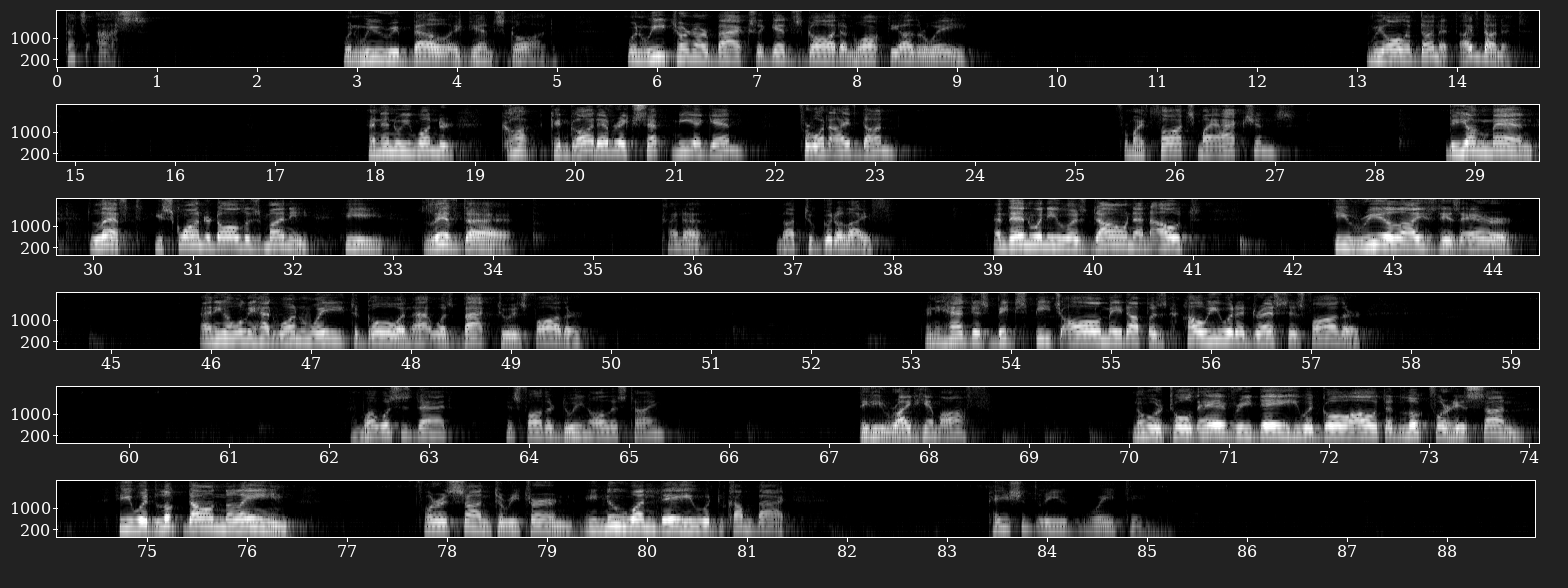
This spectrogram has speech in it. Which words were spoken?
that's us. When we rebel against God, when we turn our backs against God and walk the other way. And we all have done it. I've done it. And then we wondered, God, can God ever accept me again for what I've done? For my thoughts, my actions? The young man left. He squandered all his money. He lived a kind of not too good a life. And then when he was down and out, he realized his error and he only had one way to go, and that was back to his father. And he had this big speech all made up as how he would address his father. And what was his dad, his father, doing all this time? Did he write him off? No, we're told every day he would go out and look for his son he would look down the lane for his son to return. He knew one day he would come back, patiently waiting.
